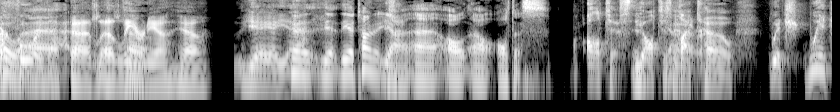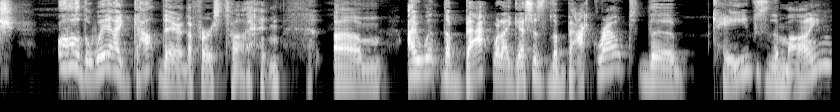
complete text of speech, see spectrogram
uh, before uh, that uh, Liurnia, yeah. yeah yeah yeah No, no, the, the autonomous, Is yeah, uh, Al, Al, Altus. Altus, the Yeah. Altus Yeah. Plateau, which which oh the way I got there the first time, um, I went the back what I guess is the back route, the caves, the mine.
